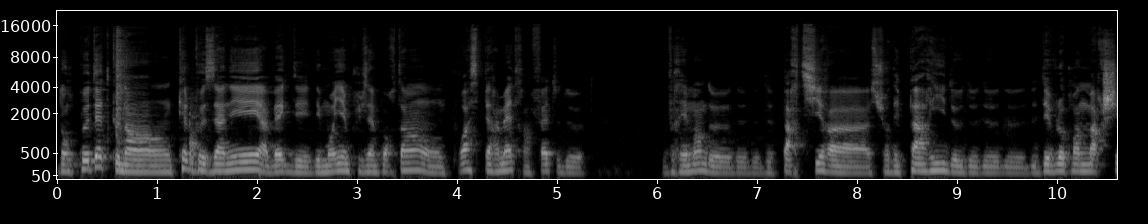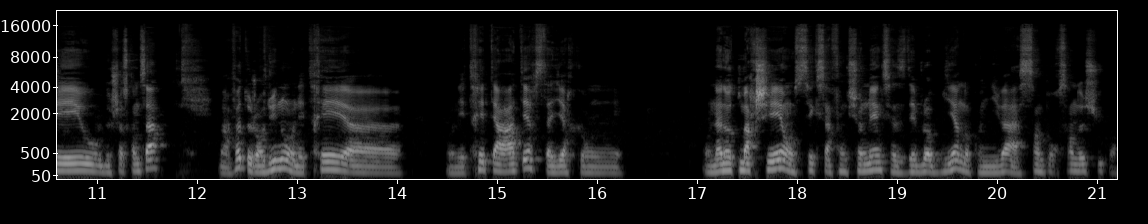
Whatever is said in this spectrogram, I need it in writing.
Donc peut-être que dans quelques années, avec des, des, moyens plus importants, on pourra se permettre en fait de, vraiment de, partir euh, sur des paris de, développement de marché ou de choses comme ça. Mais en fait, aujourd'hui, nous, on est très, euh, on est très terre à terre, c'est-à-dire qu'on on a notre marché, on sait que ça fonctionne bien, que ça se développe bien, donc on y va à 100% dessus. Quoi.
